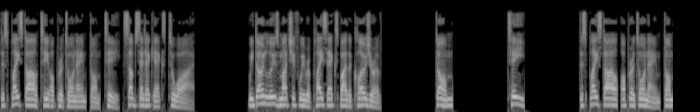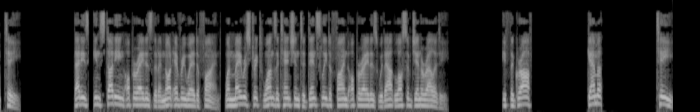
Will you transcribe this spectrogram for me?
display style t operator name dom t subset x to y. We don't lose much if we replace x by the closure of dom t display style operator name dom t that is, in studying operators that are not everywhere defined, one may restrict one's attention to densely defined operators without loss of generality. If the graph gamma t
